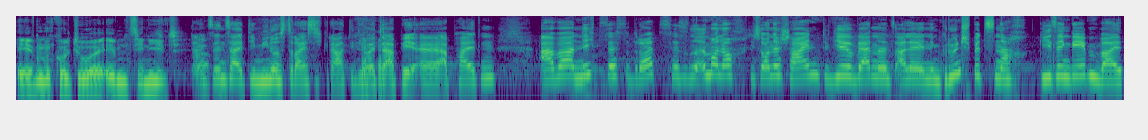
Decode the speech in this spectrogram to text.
eben Kultur im Zenit. Dann sind es halt die minus 30 Grad, die die Leute ab, äh, abhalten. Aber nichtsdestotrotz, es ist immer noch, die Sonne scheint. Wir werden uns alle in den Grünspitzen nach Giesing geben, weil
